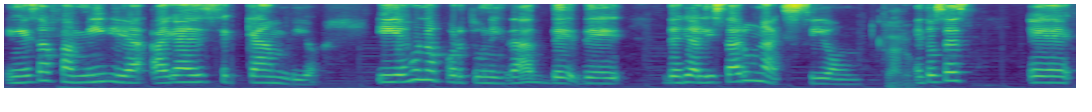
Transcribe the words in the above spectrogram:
en esa familia haga ese cambio. Y es una oportunidad de, de realizar una acción. Claro. Entonces, eh,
